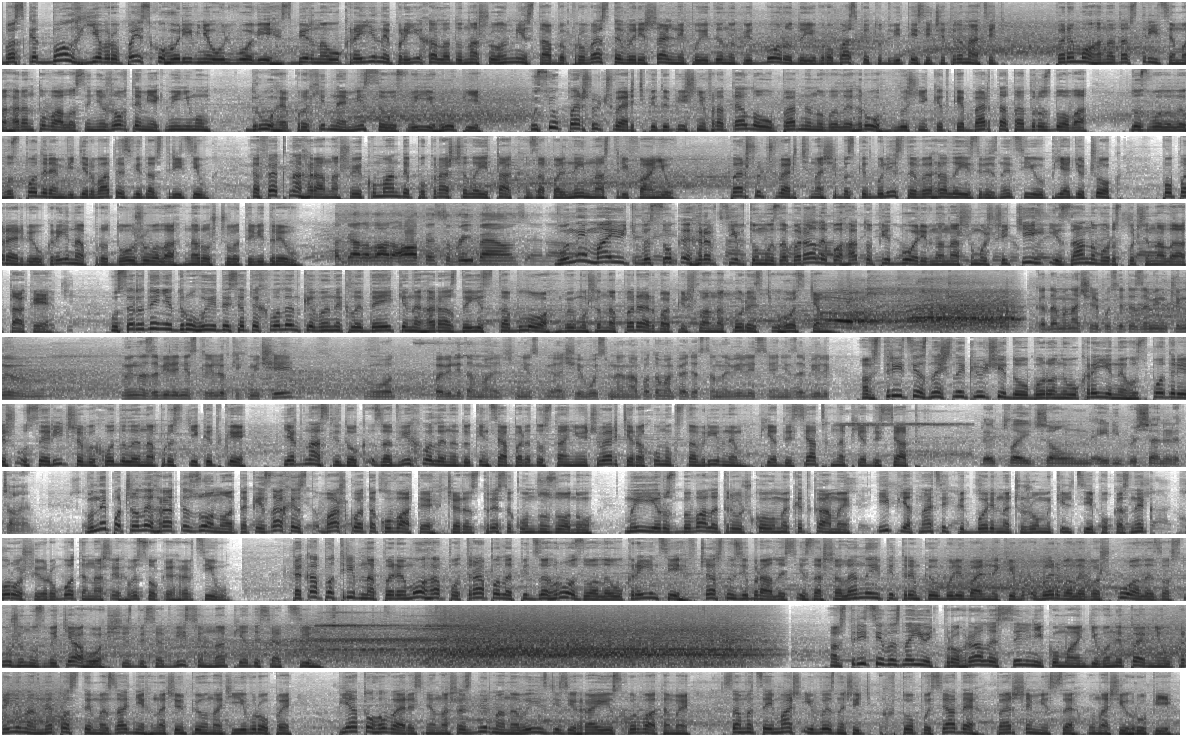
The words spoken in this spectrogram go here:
Баскетбол європейського рівня у Львові. Збірна України приїхала до нашого міста, аби провести вирішальний поєдинок відбору до Євробаскету 2013. Перемога над австрійцями гарантувала синьо-жовтим як мінімум друге прохідне місце у своїй групі. Усю першу чверть підопічні Фрателло упевнено вели гру. Влучні китки Берта та Дроздова дозволили господарям відірватись від австрійців. Ефектна гра нашої команди покращила і так запальний настрій фанів. Першу чверть наші баскетболісти виграли із різницею у 5 очок. По перерві Україна продовжувала нарощувати відрив. I got a lot of offensive rebounds and uh, Вони мають високих гравців, тому забирали багато підборів на нашому щиті і заново розпочинали атаки. У середині другої десятихвилинки виникли деякі негаразди із табло. Вимушена перерва пішла на користь гостям. Когда мы начали после этой заминки, мы, мы на- забили несколько легких мячей, вот, повели там очей 8, наверное, а потом опять остановились, и они забили. Австрійці знайшли ключі до оборони України. Господарі ж усе рідше виходили на прості китки. Як наслідок, за дві хвилини до кінця передостанньої чверті рахунок став рівним 50 на 50. They played zone 80% of the time. Вони почали грати зону, а такий захист важко атакувати через 3 секундну зону. Ми її розбивали триочковими китками і 15 підборів на чужому кільці. Показник хорошої роботи наших високих гравців. Така потрібна перемога потрапила під загрозу, але українці вчасно зібрались і за шаленої підтримки уболівальників вирвали важку, але заслужену звитягу 68 на 57. Австрійці визнають, програли сильній команді. Вони певні, Україна не пастиме задніх на чемпіонаті Європи. 5 вересня наша збірна на виїзді зіграє із хорватами. Саме цей матч і визначить, хто посяде перше місце у нашій групі.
